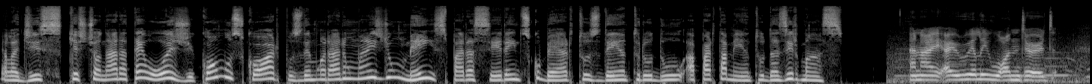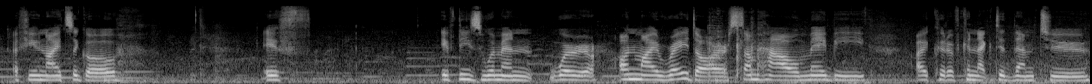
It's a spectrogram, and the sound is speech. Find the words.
Ela diz questionar até hoje como os corpos demoraram mais de um mês para serem descobertos dentro do apartamento das irmãs. And I, I really wondered a few nights ago if if these women were on my radar, somehow maybe I could have connected them to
